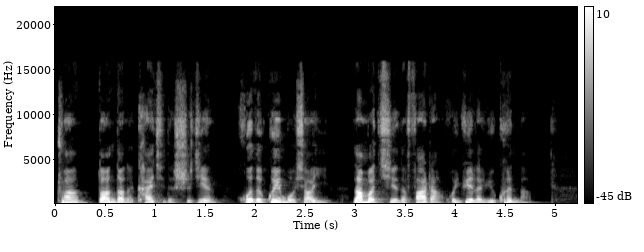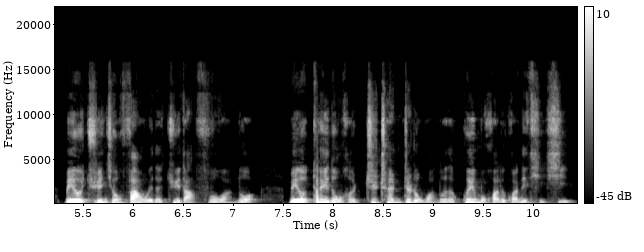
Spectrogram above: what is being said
穿短短的开启的时间获得规模效益，那么企业的发展会越来越困难。没有全球范围的巨大服务网络，没有推动和支撑这种网络的规模化的管理体系。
